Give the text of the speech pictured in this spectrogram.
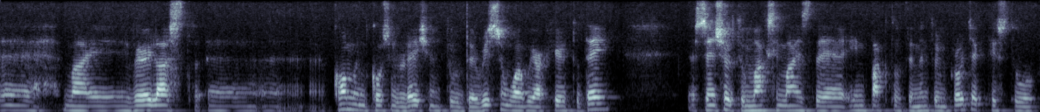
uh, my very last uh, comment goes in relation to the reason why we are here today. Essential to maximize the impact of the mentoring project is to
